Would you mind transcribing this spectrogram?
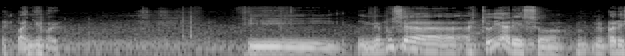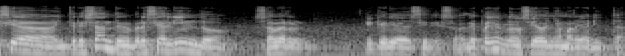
español. Y, me puse a, estudiar eso. Me parecía interesante, me parecía lindo saber qué quería decir eso. Después yo conocí a doña Margarita,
